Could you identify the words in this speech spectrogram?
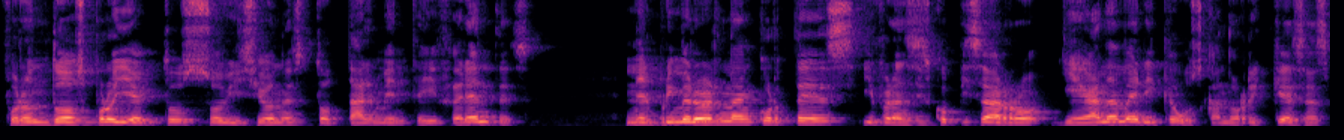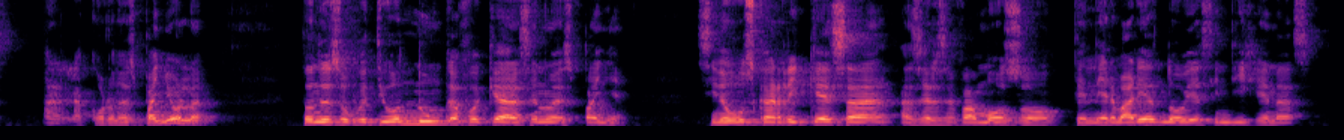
fueron dos proyectos o visiones totalmente diferentes. En el primero Hernán Cortés y Francisco Pizarro llegan a América buscando riquezas para la corona española, donde su objetivo nunca fue quedarse en Nueva España, sino buscar riqueza, hacerse famoso, tener varias novias indígenas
